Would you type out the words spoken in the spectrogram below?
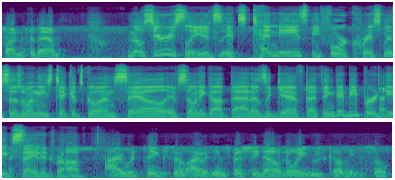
fun for them. No, seriously, it's it's ten days before Christmas is when these tickets go on sale. If somebody got that as a gift, I think they'd be pretty excited, Rob. I would think so. I would, especially now knowing who's coming. So.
